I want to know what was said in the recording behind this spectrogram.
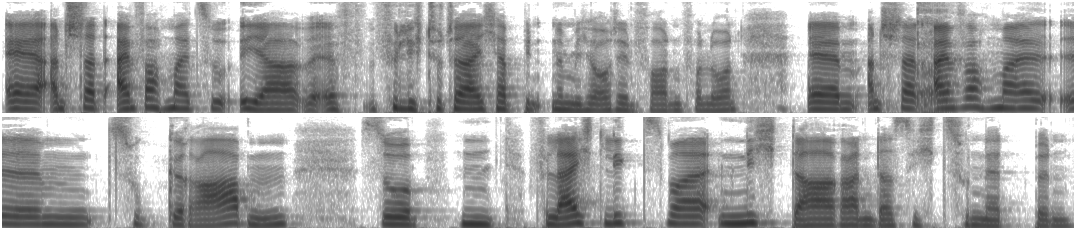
Äh, anstatt einfach mal zu, ja, äh, fühle ich total, ich habe nämlich auch den Faden verloren. Ähm, anstatt einfach mal ähm, zu graben, so, hm, vielleicht liegt es mal nicht daran, dass ich zu nett bin.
